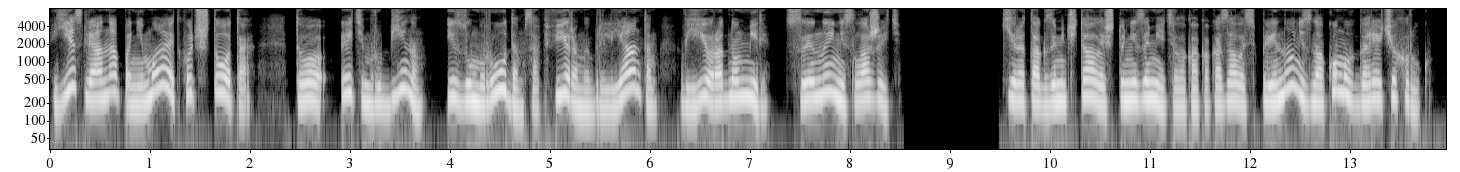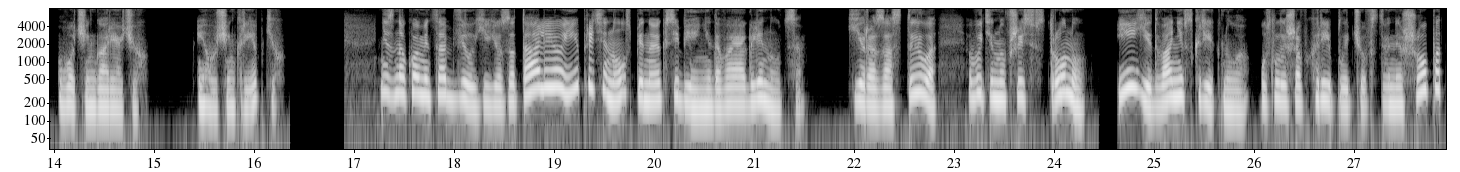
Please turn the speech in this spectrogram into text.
Если она понимает хоть что-то, то этим рубином, изумрудом, сапфиром и бриллиантом в ее родном мире цены не сложить. Кира так замечталась, что не заметила, как оказалась в плену незнакомых горячих рук. Очень горячих и очень крепких. Незнакомец обвил ее за талию и притянул спиной к себе, не давая оглянуться. Кира застыла, вытянувшись в струну, и едва не вскрикнула, услышав хриплый чувственный шепот,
